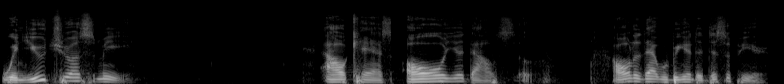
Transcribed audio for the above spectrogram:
When you trust me, I'll cast all your doubts. All of that will begin to disappear.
